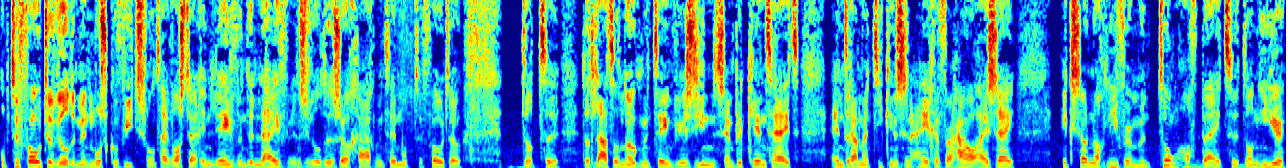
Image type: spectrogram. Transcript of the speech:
op de foto wilden met Moskowitz. Want hij was daar in levende lijven en ze wilden zo graag met hem op de foto. Dat, uh, dat laat dan ook meteen weer zien zijn bekendheid en dramatiek in zijn eigen verhaal. Hij zei, ik zou nog liever mijn tong afbijten dan hier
